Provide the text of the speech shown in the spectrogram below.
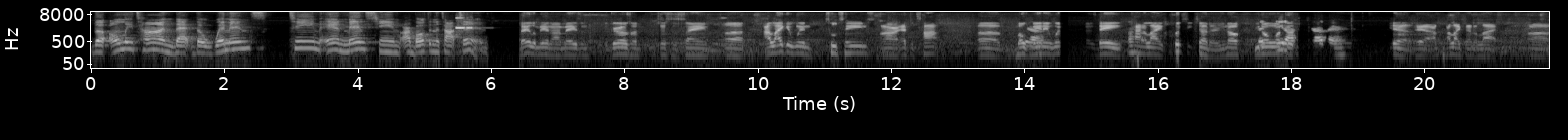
the only time that the women's team and men's team are both in the top 10. Baylor men are amazing. The girls are just the same. Uh, I like it when two teams are at the top, uh, both yeah. men and women. They uh-huh. kind of like push each other. You know, you they don't want to, each other. Yeah, yeah, I, I, like that a lot. Uh,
